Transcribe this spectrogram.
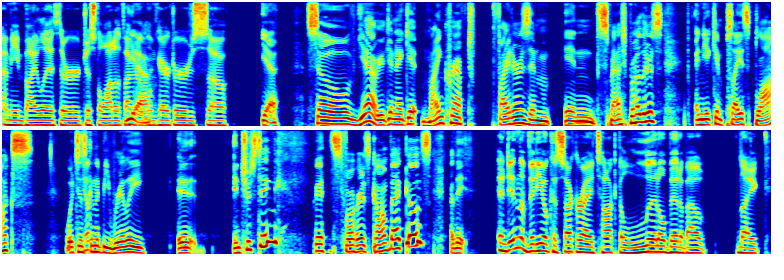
I mean Byleth, or just a lot of the Fire Yeah. Emblem characters. So yeah. So yeah, you're gonna get Minecraft fighters in in Smash Brothers, and you can place blocks, which is Yep. gonna be really interesting as far as combat goes. Are they? And in the video, because Sakurai talked a little bit about like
